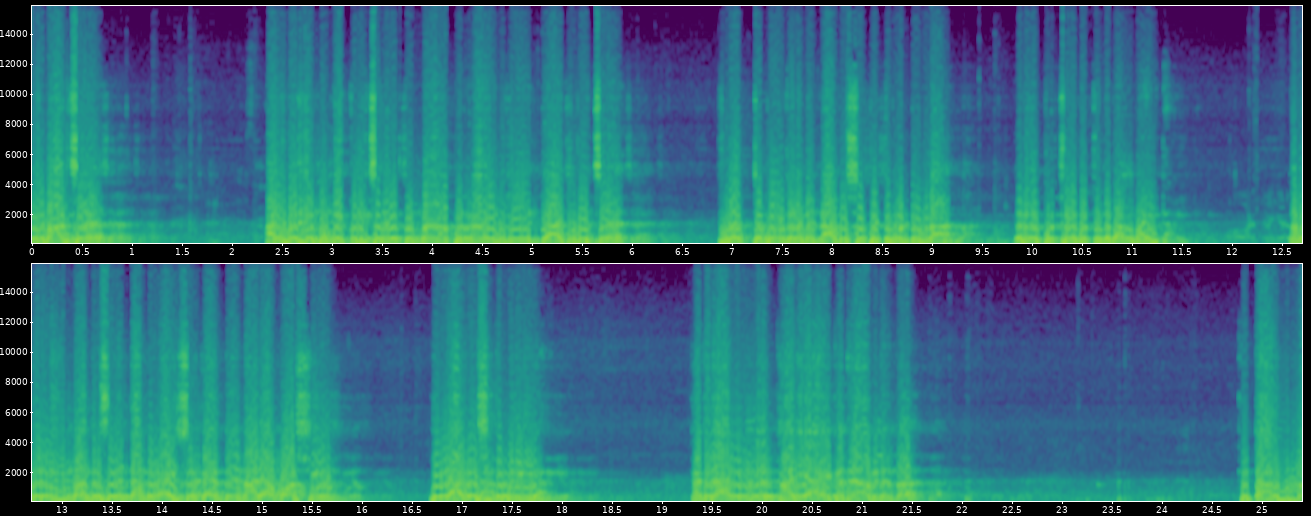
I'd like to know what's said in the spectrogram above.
ഈ മാർച്ച് അഴിമതിയിൽ മുങ്ങിക്കുളിച്ചു നിൽക്കുന്ന പിണറായി വിജയൻ രാജിവെച്ച് പുറത്തു പോകണമെന്ന് ആവശ്യപ്പെട്ടുകൊണ്ടുള്ള ഒരു പ്രക്ഷോഭത്തിന്റെ ഭാഗമായിട്ടാണ്. നമുക്ക് ഈ മന്ത്രിസഭ രണ്ടാം പിണറായി സർക്കാരിന്റെ നാലാം വാർഷികം ഇവർ ആഘോഷിക്കപ്പെടുകയാണ്. കതിരാവിൽ കാലിയായ കതിരാവിൽ നിന്ന് കിട്ടാവുന്ന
